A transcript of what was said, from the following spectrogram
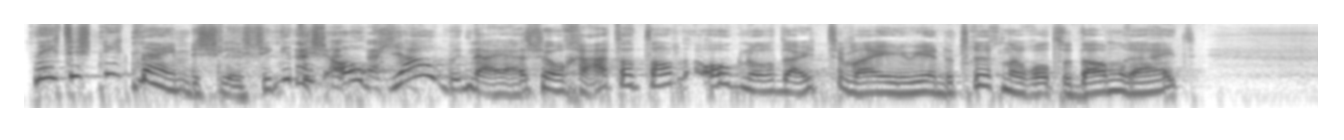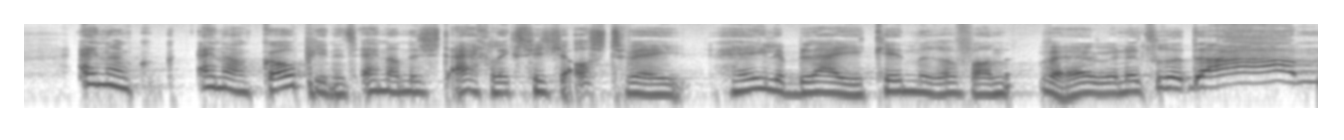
Nee, het is niet mijn beslissing. Het is ook jouw. Nou ja, zo gaat dat dan ook nog. Terwijl je weer terug naar Rotterdam rijdt. En dan, en dan koop je het. En dan is het eigenlijk, zit je als twee hele blije kinderen van... we hebben het gedaan.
